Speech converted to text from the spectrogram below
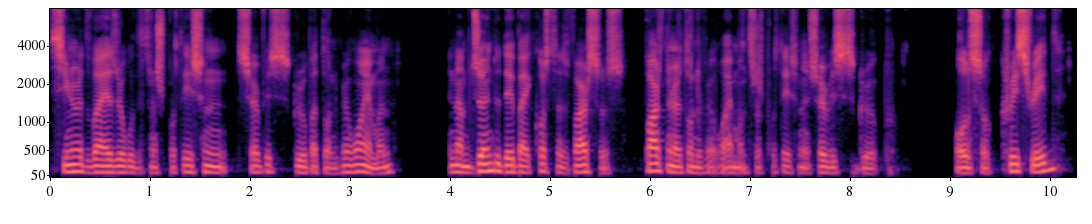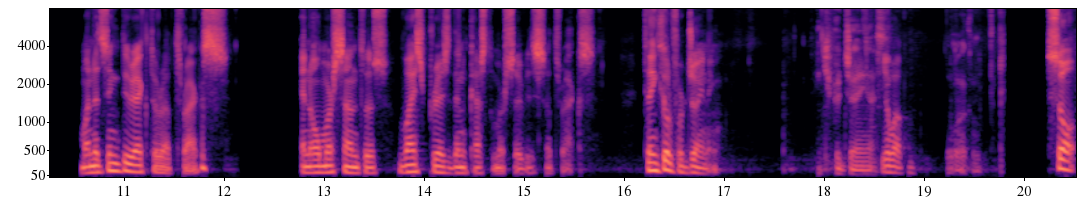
Senior Advisor with the Transportation Services Group at Oliver Wyman, and I'm joined today by Kostas Varsos, Partner at Oliver Wyman Transportation and Services Group. Also, Chris Reed, Managing Director at Trax, and Omar Santos, Vice President Customer Services at Trax. Thank you all for joining. Thank you for joining us. You're welcome. You're welcome. So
